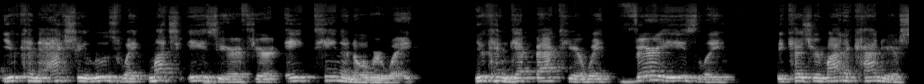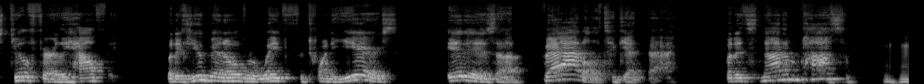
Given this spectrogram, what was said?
you can actually lose weight much easier if you're 18 and overweight. You can get back to your weight very easily because your mitochondria are still fairly healthy. But if you've been overweight for 20 years, it is a battle to get back but it's not impossible. Mm-hmm.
